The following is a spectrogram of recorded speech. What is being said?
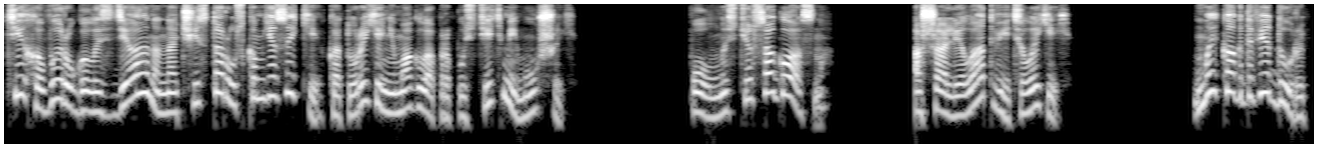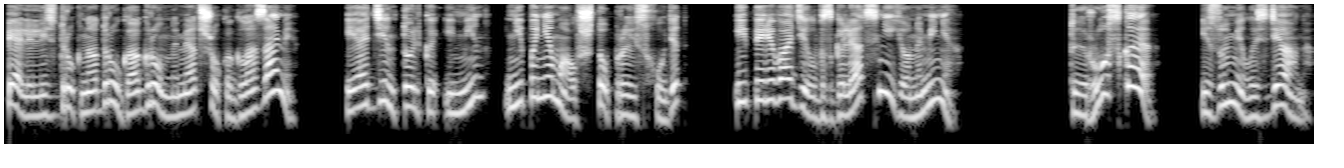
Тихо выругалась Диана на чисто русском языке, который я не могла пропустить мимо ушей. «Полностью согласна», — ошалела ответила ей. Мы, как две дуры, пялились друг на друга огромными от шока глазами, и один только Имин не понимал, что происходит, и переводил взгляд с нее на меня. «Ты русская?» — изумилась Диана.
